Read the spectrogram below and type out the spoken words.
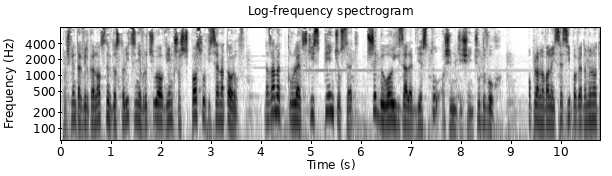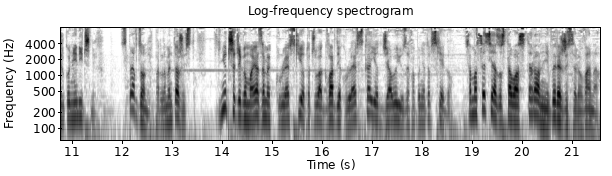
Po świętach wielkanocnych do stolicy nie wróciło większość posłów i senatorów. Na Zamek Królewski z 500 przybyło ich zaledwie 182. O planowanej sesji powiadomiono tylko nielicznych, sprawdzonych parlamentarzystów. W dniu 3 maja Zamek Królewski otoczyła Gwardia Królewska i oddziały Józefa Poniatowskiego. Sama sesja została starannie wyreżyserowana.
